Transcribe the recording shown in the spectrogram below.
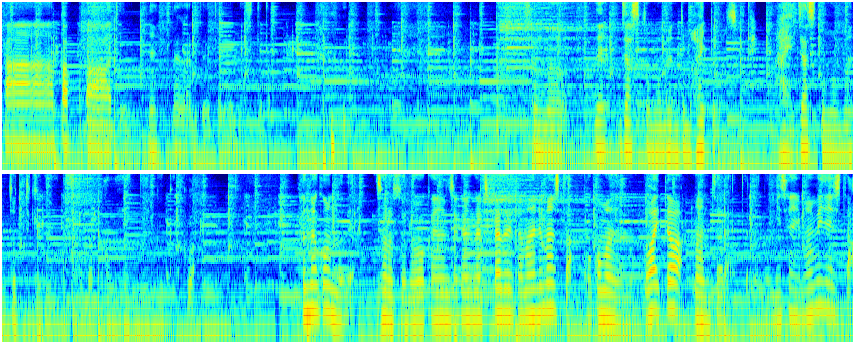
パーパッパーってね流れてると思いますけど。そんなね Just Moment も入ってますよね。はい Just Moment って曲なんですけどあのエンディング曲は。そんな今度でそろそろお別れの時間が近づいてまいりました。ここまでのお相手はなんちゃらアイドルのミサイマミでした。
